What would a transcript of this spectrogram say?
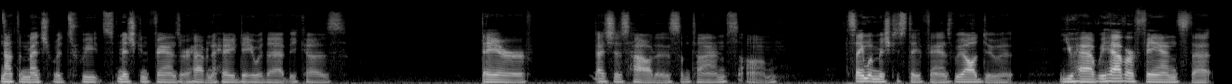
not to mention with tweets, Michigan fans are having a heyday with that because they are. That's just how it is sometimes. Um, same with Michigan State fans. We all do it. You have we have our fans that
